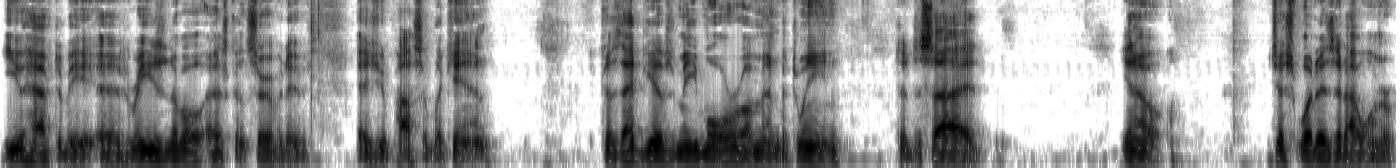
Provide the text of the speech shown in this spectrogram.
you have to be as reasonable, as conservative as you possibly can, because that gives me more room in between to decide, you know, just what is it I want to,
